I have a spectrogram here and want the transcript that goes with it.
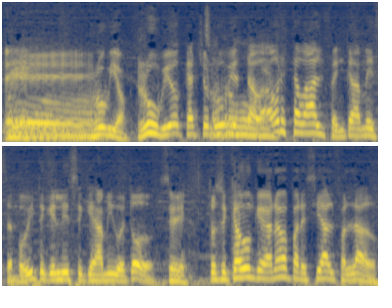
Eh, Rubio. Rubio, Cacho, Cacho Rubio, Rubio. estaba. Ahora estaba Alfa en cada mesa, porque viste que él dice que es amigo de todos. Sí. Entonces cada uno que ganaba parecía Alfa al lado.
